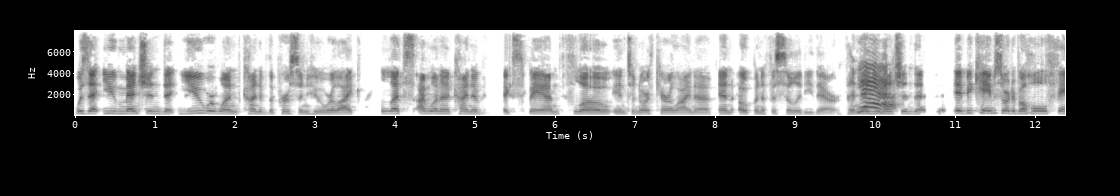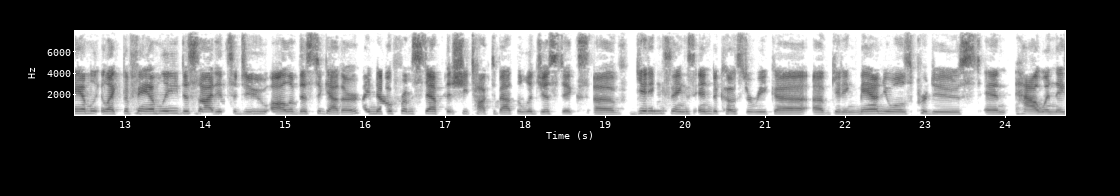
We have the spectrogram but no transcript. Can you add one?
was that you mentioned that you were one kind of the person who were like, let's i want to kind of expand flow into North Carolina and open a facility there. And yeah. then you mentioned that it became sort of a whole family, like the family decided to do all of this together. I know from Steph that she talked about the logistics of getting things into Costa Rica, of getting manuals produced, and how when they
